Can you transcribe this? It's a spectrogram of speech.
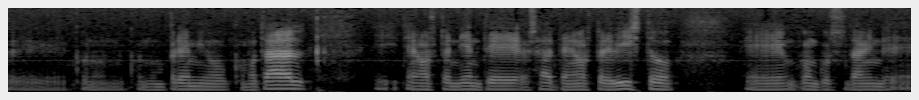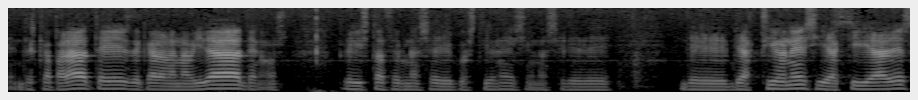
eh, con, un, con un premio como tal y tenemos pendiente, o sea, tenemos previsto un concurso también de, de, escaparates de cara a la Navidad, tenemos previsto hacer una serie de cuestiones y una serie de, de, acciones y de actividades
